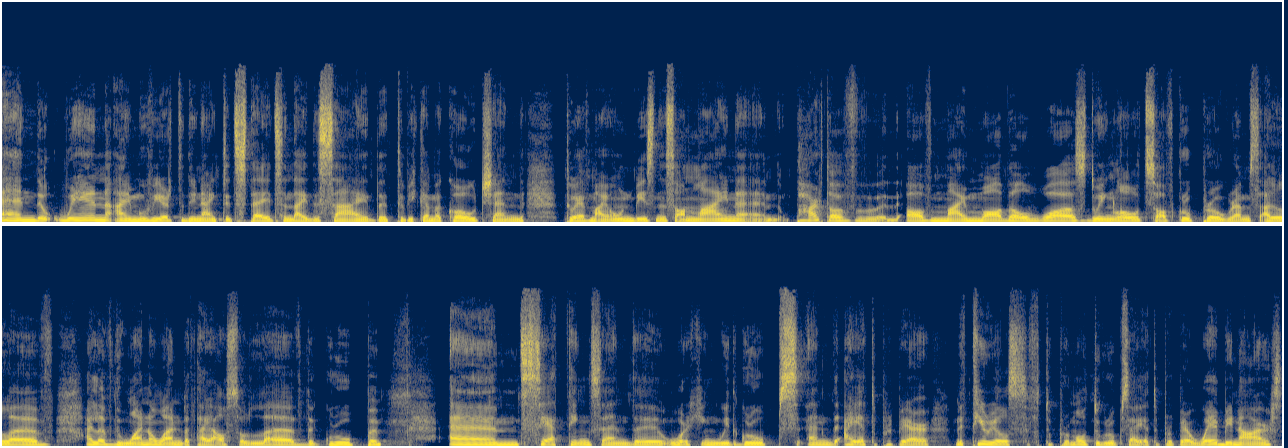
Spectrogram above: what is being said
And when I move here to the United States and I decide to become a coach and to have my own business online, and part of of my model was doing loads of group programs. I love I love the one on one, but I also love the group um, settings and uh, working with groups. And I had to prepare materials to promote the groups. I had to prepare webinars.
